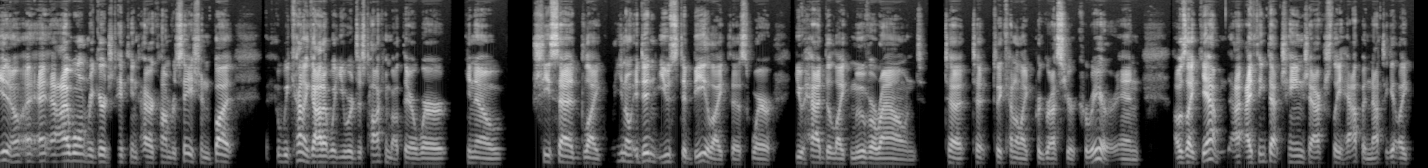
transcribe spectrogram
you know, I, I won't regurgitate the entire conversation, but we kind of got at what you were just talking about there, where you know she said like you know it didn't used to be like this where you had to like move around to to to kind of like progress your career and I was like, yeah, I, I, think that change actually happened. Not to get like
